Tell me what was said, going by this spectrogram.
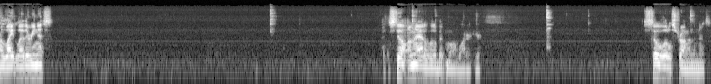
a light leatheriness. Still, I'm going to add a little bit more water here. Still a little strong on the nose.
